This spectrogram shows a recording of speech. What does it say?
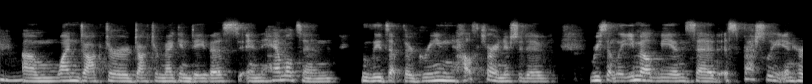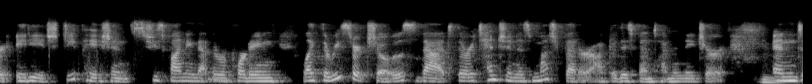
mm-hmm. um, one doctor dr megan davis in hamilton who leads up their green healthcare initiative recently emailed me and said especially in her adhd patients she's finding that the reporting like the research shows that their attention is much better after they spend time in nature mm-hmm. and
